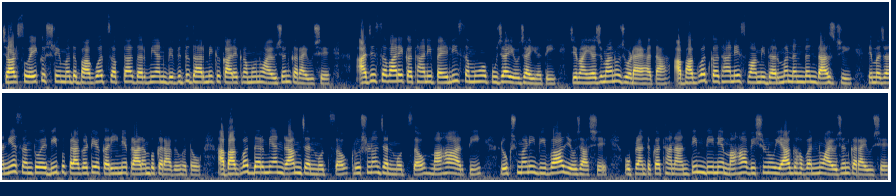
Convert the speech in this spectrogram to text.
ચારસો એક શ્રીમદ ભાગવત સપ્તાહ દરમિયાન વિવિધ ધાર્મિક કાર્યક્રમોનું આયોજન કરાયું છે. આજે સવારે કથાની પહેલી સમૂહ પૂજા યોજાઈ હતી, જેમાં યજમાનો જોડાયા હતા. આ ભાગવત કથાને સ્વામી ધર્મનંદન દાસજી તેમજ અન્ય સંતોએ દીપ પ્રાગટ્ય કરીને પ્રારંભ કરાવ્યો હતો. આ ભાગવત દરમિયાન રામ જન્મોત્સવ, કૃષ્ણ જન્મોત્સવ, મહાઆરતી, રૂક્ષ્મણી વિવાહ યોજાશે. ઉપરાંત કથાના અંતિમ દિને મહાવિષ્ણુ યાગ હવનનું આયોજન કરાયું છે.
